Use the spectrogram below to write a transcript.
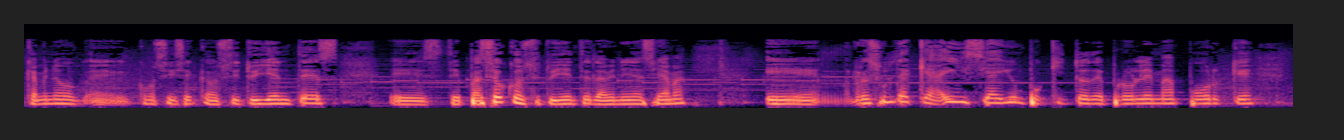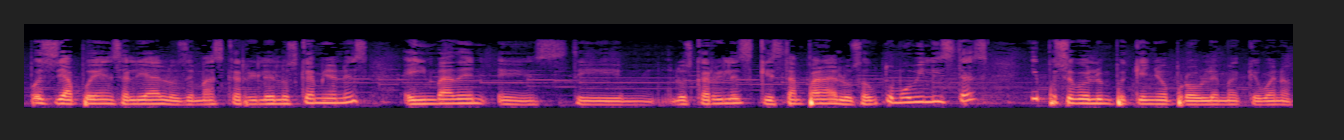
camino, eh, ¿cómo se dice? Constituyentes, este paseo Constituyentes, la avenida se llama, eh, resulta que ahí sí hay un poquito de problema porque pues ya pueden salir a los demás carriles los camiones e invaden este, los carriles que están para los automovilistas y pues se vuelve un pequeño problema que bueno,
